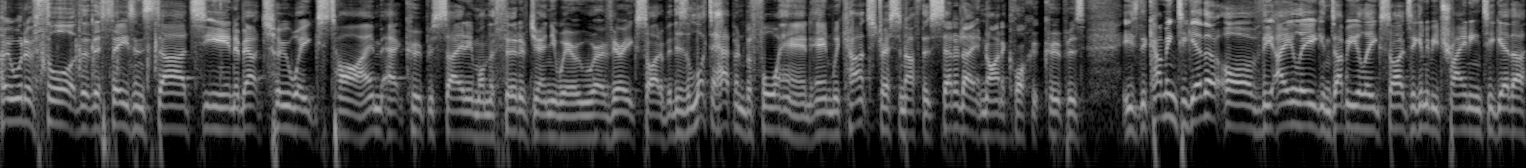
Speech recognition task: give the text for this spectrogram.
who would have thought that the season starts in about two weeks' time at Cooper Stadium on the 3rd of January? We're very excited, but there's a lot to happen beforehand, and we can't stress enough that Saturday at 9 o'clock at Cooper's is the coming together of the A League and W League sides. They're going to be training together.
